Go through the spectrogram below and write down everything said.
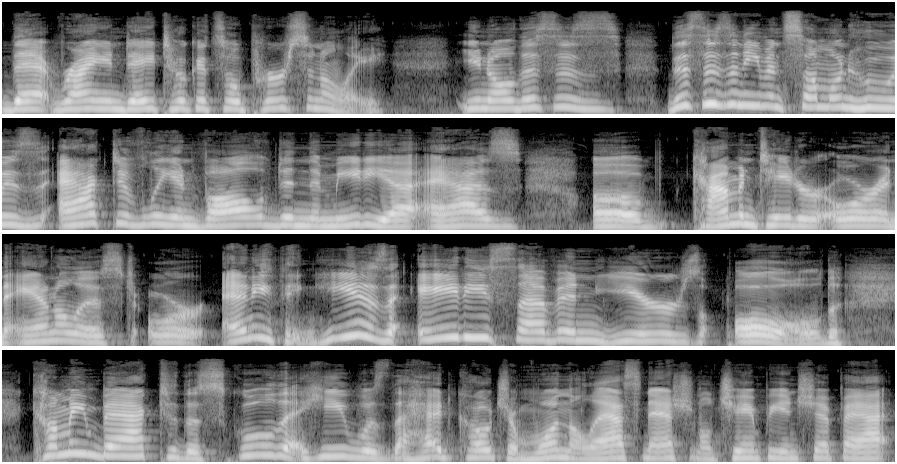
that Ryan Day took it so personally you know this is this isn't even someone who is actively involved in the media as a commentator or an analyst or anything he is 87 years old coming back to the school that he was the head coach and won the last national championship at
